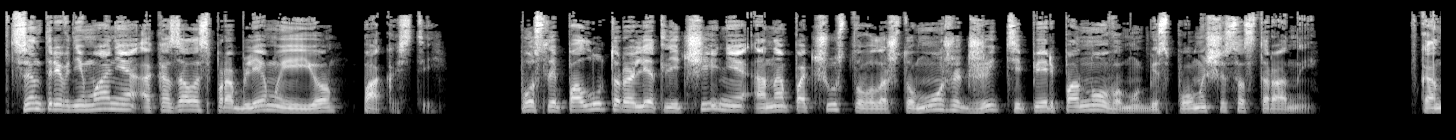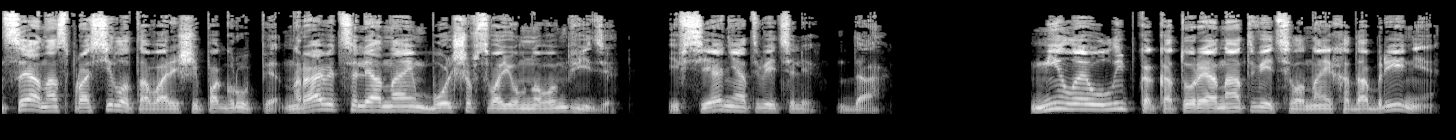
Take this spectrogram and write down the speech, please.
В центре внимания оказалась проблема ее пакостей. После полутора лет лечения она почувствовала, что может жить теперь по-новому, без помощи со стороны. В конце она спросила товарищей по группе, нравится ли она им больше в своем новом виде, и все они ответили «да». Милая улыбка, которой она ответила на их одобрение,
